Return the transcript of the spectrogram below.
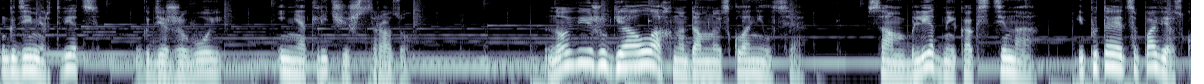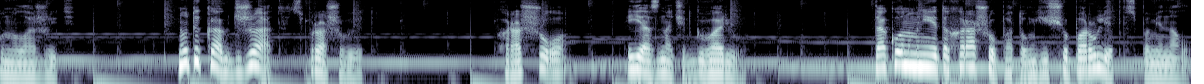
Где мертвец, где живой, и не отличишь сразу. Но вижу, Геаллах надо мной склонился. Сам бледный, как стена, и пытается повязку наложить. «Ну ты как, Джад?» – спрашивает. «Хорошо», – я, значит, говорю. Так он мне это хорошо потом еще пару лет вспоминал.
